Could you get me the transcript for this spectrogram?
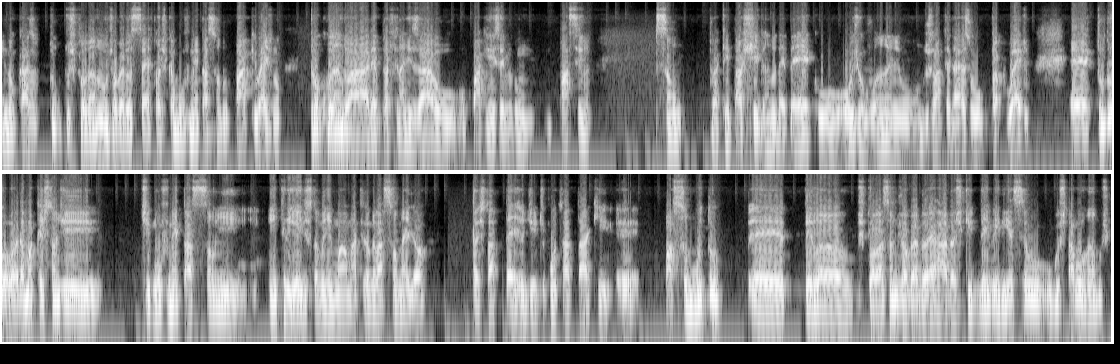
E no caso, tu, tu explorando o jogador certo, acho que a movimentação do Pac e o Edno procurando a área para finalizar. O, o Pac recebeu um passe são para quem tá chegando, o Dedeco, ou o Giovanni, um dos laterais, ou o próprio Edson, é, tudo era uma questão de, de movimentação e entre eles também, uma, uma triangulação melhor. A estratégia de, de contra-ataque é, passou muito é, pela exploração de jogador errado. Acho que deveria ser o, o Gustavo Ramos.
